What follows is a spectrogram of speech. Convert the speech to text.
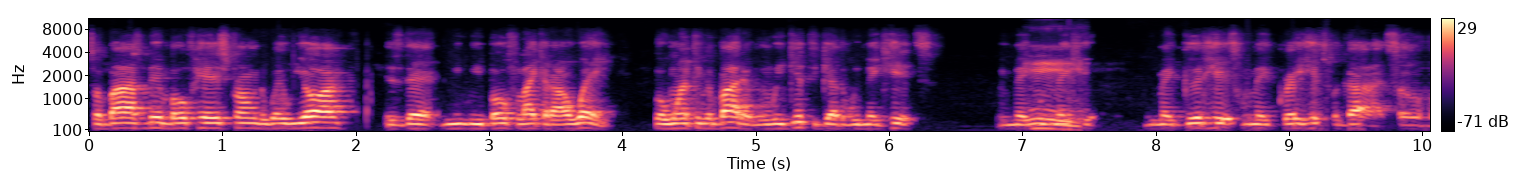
So by us being both headstrong the way we are is that we, we both like it our way. But one thing about it when we get together we make hits. We make mm. we make mm. hits. We make good hits. We make great hits for god. So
